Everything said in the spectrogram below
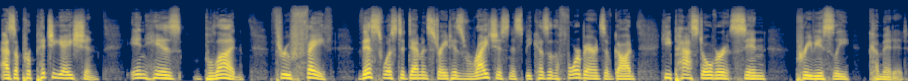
as a propitiation in his blood through faith. This was to demonstrate his righteousness because of the forbearance of God. He passed over sin previously committed.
